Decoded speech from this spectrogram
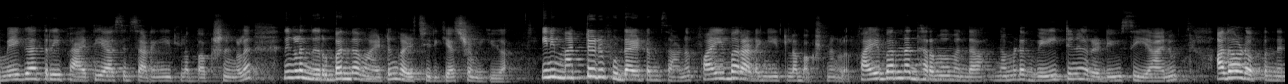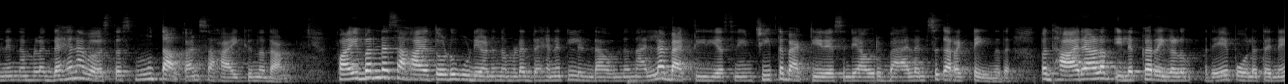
ഒമേഗ ത്രീ ഫാറ്റി ആസിഡ്സ് അടങ്ങിയിട്ടുള്ള ഭക്ഷണങ്ങൾ നിങ്ങൾ നിർബന്ധമായിട്ടും കഴിച്ചിരിക്കാൻ ശ്രമിക്കുക. ഇനി മറ്റൊരു ഫുഡ് ഐറ്റംസ് ആണ് ഫൈബർ അടങ്ങിയിട്ടുള്ള ഭക്ഷണങ്ങൾ. ഫൈബറിന്റെ ധർമ്മം എന്താ? നമ്മുടെ വെയിറ്റിനെ റെഡ്യൂസ് ചെയ്യാനും അതോടൊപ്പം തന്നെ നമ്മളെ ദഹന വ്യവസ്ഥ സ്മൂത്ത് ആക്കാൻ സഹായിക്കുന്നതാണ്. ഫൈബറിന്റെ സഹായത്തോടു കൂടിയാണ് നമ്മുടെ ദഹനത്തിൽ ഉണ്ടാവുന്ന നല്ല ബാക്ടീരിയാസിനെയും ചീത്ത ബാക്ടീരിയാസിന്റെ ആ ഒരു ബാലൻസ് കറക്റ്റ് ചെയ്യുന്നത്. അപ്പോൾ ധാരാളം ഇലക്കറികളും അതേപോലെ തന്നെ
